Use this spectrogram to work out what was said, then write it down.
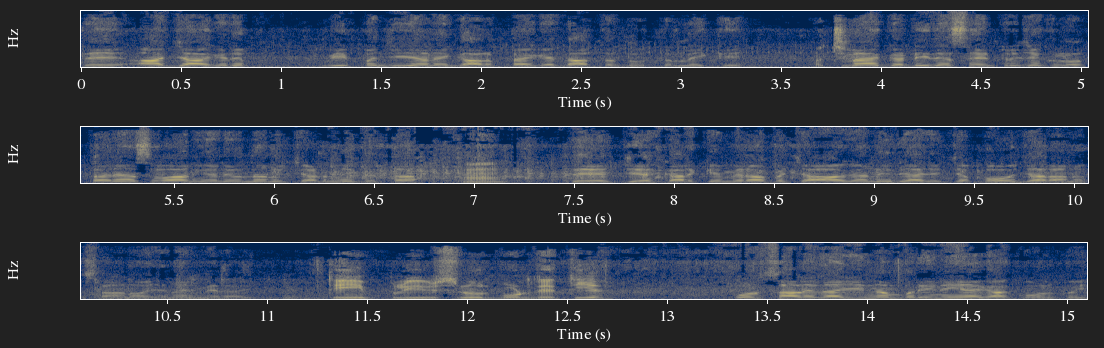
ਤੇ ਅੱਜ ਆ ਕੇ ਤੇ 20-25 ਜਣੇ ਗੱਲ ਪੈ ਗਏ ਦਾਤਰ ਦੂਤਰ ਲੈ ਕੇ। ਮੈਂ ਗੱਡੀ ਦੇ ਸੈਂਟਰ 'ਚ ਖਲੋਤਾ ਰਿਹਾ ਸਵਾਰੀਆਂ ਨੇ ਉਹਨਾਂ ਨੂੰ ਚੜ੍ਹਨ ਨਹੀਂ ਦਿੱਤਾ। ਤੇ ਜਿਸ ਕਰਕੇ ਮੇਰਾ ਬਚਾਅ ਹੋ ਗਿਆ ਨਹੀਂ ਤੇ ਅੱਜ ਬਹੁਤ ਜ਼ਿਆਦਾ ਨੁਕਸਾਨ ਹੋ ਜਾਣਾ ਮੇਰਾ ਜੀ ਤੀ ਪੁਲਿਸ ਨੂੰ ਰਿਪੋਰਟ ਦਿੱਤੀ ਹੈ? ਪੁਲਿਸ ਵਾਲੇ ਦਾ ਜੀ ਨੰਬਰ ਹੀ ਨਹੀਂ ਹੈਗਾ ਕੋਲ ਕੋਈ।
